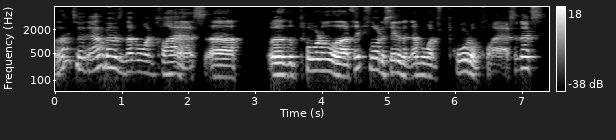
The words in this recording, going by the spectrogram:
Well, that's it. Alabama's the number one class. Uh, well, the portal. Uh, I think Florida State are the number one portal class, and that's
